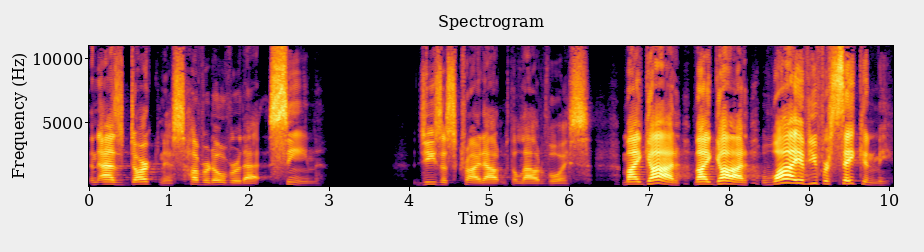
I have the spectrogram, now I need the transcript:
And as darkness hovered over that scene, Jesus cried out with a loud voice, My God, my God, why have you forsaken me?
